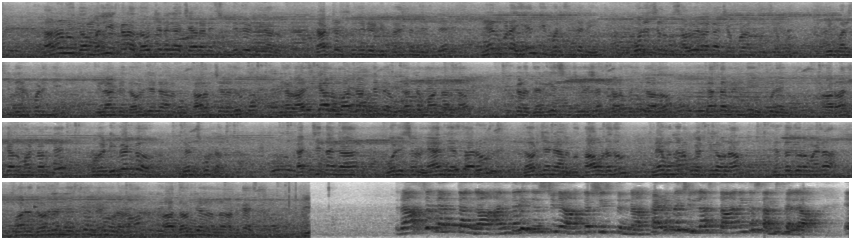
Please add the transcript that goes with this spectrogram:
తనను మళ్ళీ ఇక్కడ దౌర్జన్యంగా చేయాలని సుధీర్ రెడ్డి గారు డాక్టర్ సుధీర్ రెడ్డి ప్రయత్నం చేస్తే నేను కూడా ఏంది ఈ పరిస్థితి అని పోలీసులకు సవివరంగా చెప్పడానికి వచ్చాము. ఈ పరిస్థితి ఏర్పడింది. ఇలాంటి దౌర్జన్యాలకు కాలం చేయలేదు మీరు రాజకీయాలు మాట్లాడితే మేము గంట మాట్లాడతాం. ఇక్కడ జరిగే సిచ్యువేషన్ కడప జిల్లాలో గతం ఏంటి ఇప్పుడేంది ఆ రాజకీయాలు మాట్లాడితే ఒక డిబేట్ తెలుసుకుంటాం. ఖచ్చితంగా పోలీసులు న్యాయం చేస్తారు దౌర్జన్యాలకు తావుండదు. మేమందరం గట్టిగా ఉన్నాం. ఎంత దూరమైనా వాళ్ళు దౌర్జన్యం చేస్తే మేము కూడా ఆ దౌర్జన్యాలను అటకాయిస్తాం రాష్ట్ర వ్యాప్తంగా అందరి దృష్టిని ఆకర్షిస్తున్న కడప జిల్లా స్థానిక సంస్థల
